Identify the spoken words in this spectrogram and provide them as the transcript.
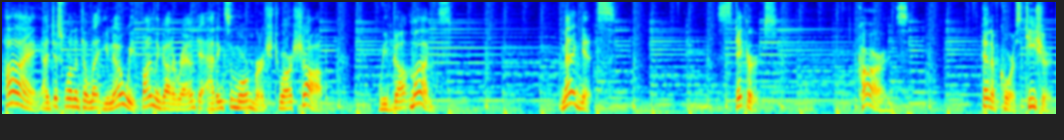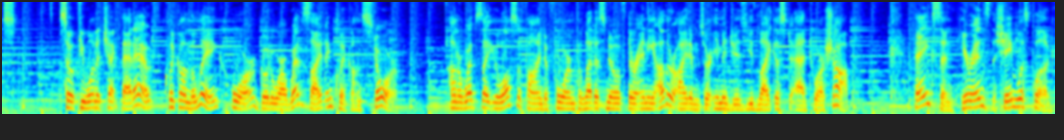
Hi, I just wanted to let you know we finally got around to adding some more merch to our shop. We've got mugs, magnets, stickers, cards, and of course t-shirts. So if you want to check that out, click on the link or go to our website and click on Store. On our website you'll also find a form to let us know if there are any other items or images you'd like us to add to our shop. Thanks, and here ends the shameless plug.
